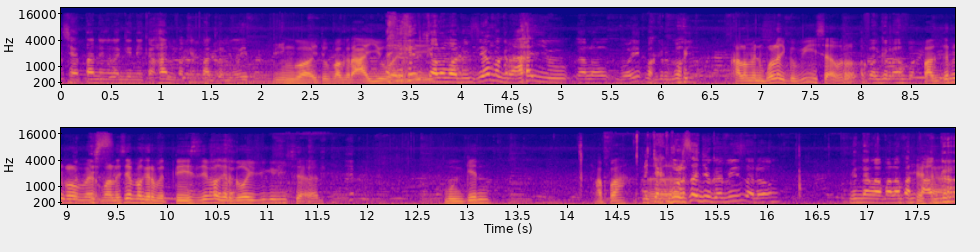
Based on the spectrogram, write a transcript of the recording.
setan yang lagi nikahan pakai pagar goib enggak itu pagar ayu aja. kalau manusia pagar ayu kalau goib pagar goib kalau main bola juga bisa, Bro. pagar apa Pagar kalau manusia pagar betis, dia pagar goib juga bisa kan. Mungkin apa? ngecek pulsa juga bisa dong bintang 88 pagar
